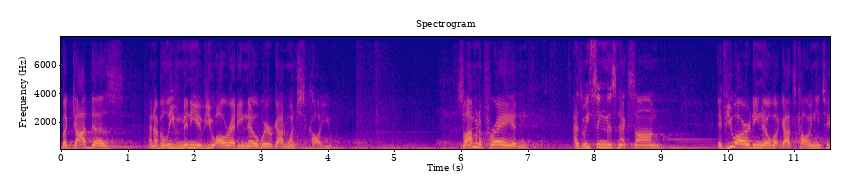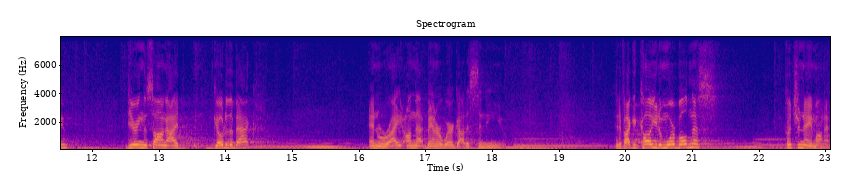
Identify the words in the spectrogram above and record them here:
but God does. And I believe many of you already know where God wants to call you. So I'm going to pray, and as we sing this next song, if you already know what God's calling you to, during the song, I'd go to the back and write on that banner where God is sending you. And if I could call you to more boldness, put your name on it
